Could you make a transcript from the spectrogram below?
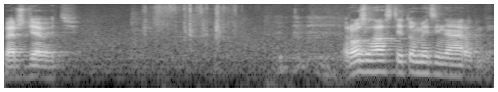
Verš 9. Rozhláste to medzi národmi.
